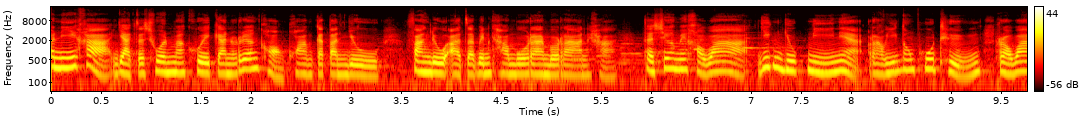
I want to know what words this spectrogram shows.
วันนี้ค่ะอยากจะชวนมาคุยกันเรื่องของความกตัญญูฟังดูอาจจะเป็นคำโบราณโบราณค่ะ แต่เชื่อไหมคะว่า ยิ่งยุคนี้เนี่ยเรายิ่งต้องพูดถึง เพราะว่า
